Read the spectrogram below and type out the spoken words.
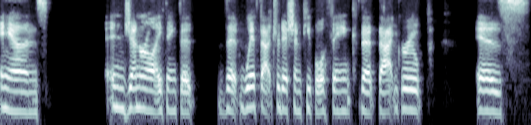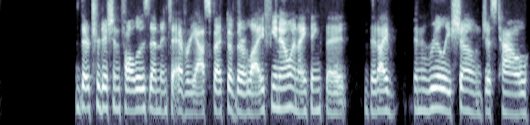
And in general i think that that with that tradition people think that that group is their tradition follows them into every aspect of their life you know? And i think that that i've been really shown just how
